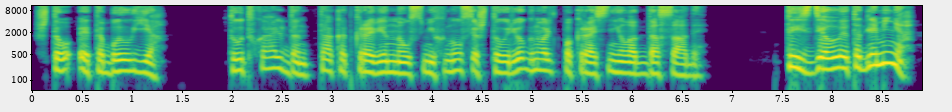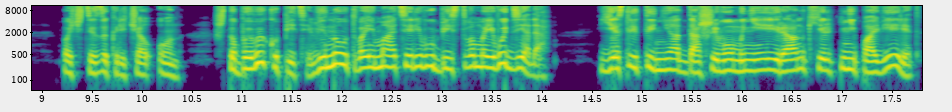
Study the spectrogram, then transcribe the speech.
что это был я. Тут Хальден так откровенно усмехнулся, что Рёгнвальд покраснел от досады. «Ты сделал это для меня!» — почти закричал он. «Чтобы выкупить вину твоей матери в убийство моего деда. Если ты не отдашь его мне, и Рангхельд не поверит,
